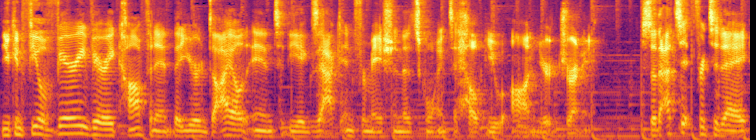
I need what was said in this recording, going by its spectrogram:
you can feel very, very confident that you're dialed into the exact information that's going to help you on your journey. So that's it for today.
